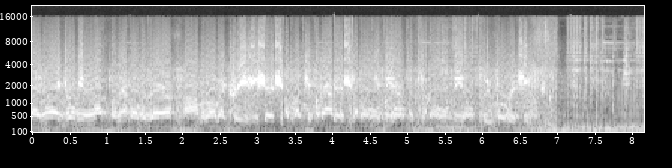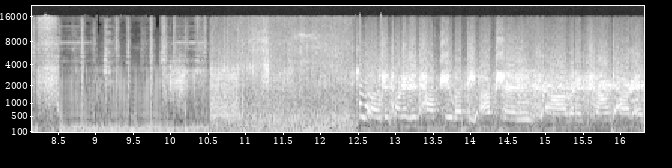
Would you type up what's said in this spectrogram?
I know I drove you nuts on that over there, uh, but all that crazy shit, a bunch of crap, it's the whole deal. It's the whole deal. New Port Richey. Hello, just wanted to talk to you about the options uh, that I found out as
